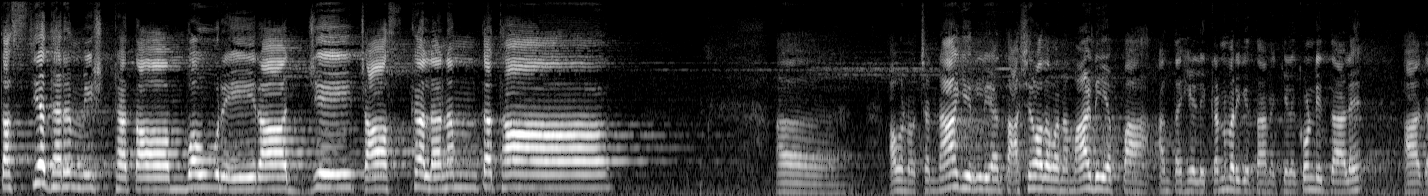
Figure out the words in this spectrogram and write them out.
ತಸ್ಯ ಧರ್ಮಿಷ್ಠತಾಂ ವೌರೇ ರಾಜ್ಯೇ ಚಾಸ್ಕಲನಂ ತಥಾ. ಅವನು ಚೆನ್ನಾಗಿರಲಿ ಅಂತ ಆಶೀರ್ವಾದವನ್ನು ಮಾಡಿಯಪ್ಪ ಅಂತ ಹೇಳಿ ಕಣ್ವರಿಗೆ ತಾನು ಕೇಳಿಕೊಂಡಿದ್ದಾಳೆ. ಆಗ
